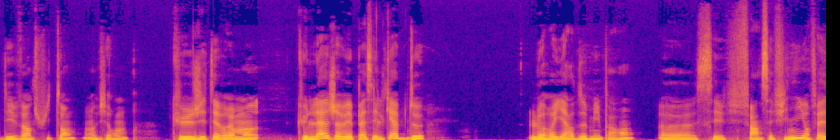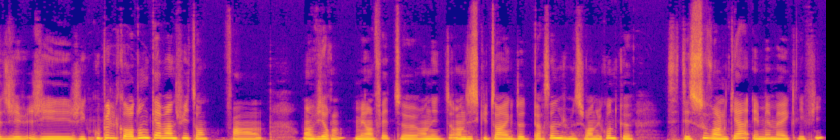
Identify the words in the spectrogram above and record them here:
des 28 ans environ, que j'étais vraiment que là j'avais passé le cap de le regard de mes parents euh, c'est enfin c'est fini en fait j'ai coupé le cordon qu'à 28 ans enfin environ mais en fait euh, en, en discutant avec d'autres personnes je me suis rendu compte que C'était souvent le cas, et même avec les filles.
